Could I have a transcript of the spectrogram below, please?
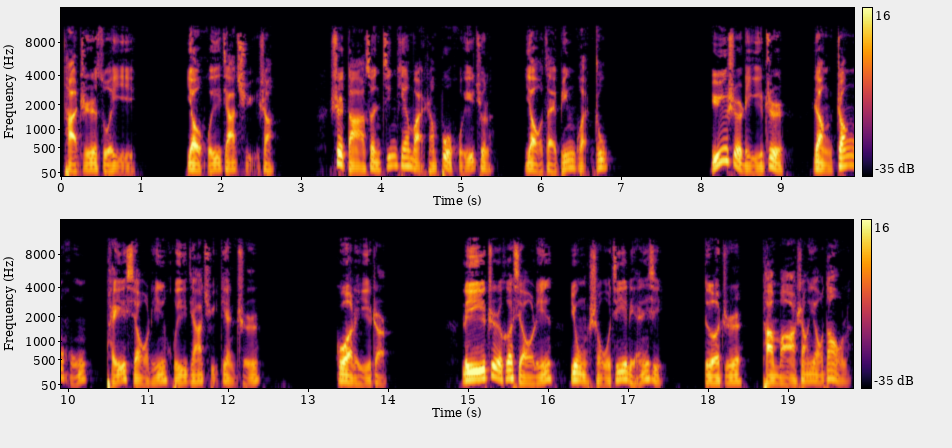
他之所以要回家取上，是打算今天晚上不回去了，要在宾馆住。于是李志让张红陪小林回家取电池。过了一阵儿。李治和小林用手机联系，得知他马上要到了，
